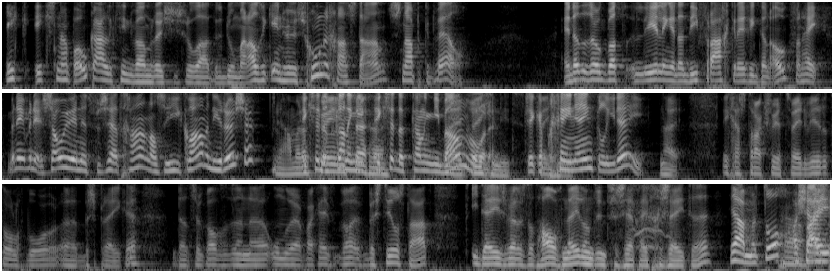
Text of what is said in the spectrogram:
ik, ik snap ook eigenlijk niet waarom Russische soldaten dit doen. Maar als ik in hun schoenen ga staan, snap ik het wel. En dat is ook wat leerlingen dan die vraag kreeg ik dan ook van: hey, meneer, meneer, zou je in het verzet gaan als ze hier kwamen, die Russen? Ja, maar ik zei dat kan ik niet. Ik zei dat kan ik niet dat beantwoorden. niet. Ik heb Weet geen enkel idee. Nee. Ik ga straks weer de Tweede Wereldoorlog eh, bespreken. Dat is ook altijd een eh, onderwerp waar ik even, wel even bij stilstaat. Het idee is wel eens dat half Nederland in het verzet heeft gezeten. Hè? Ja, maar toch, Ja. als jij...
